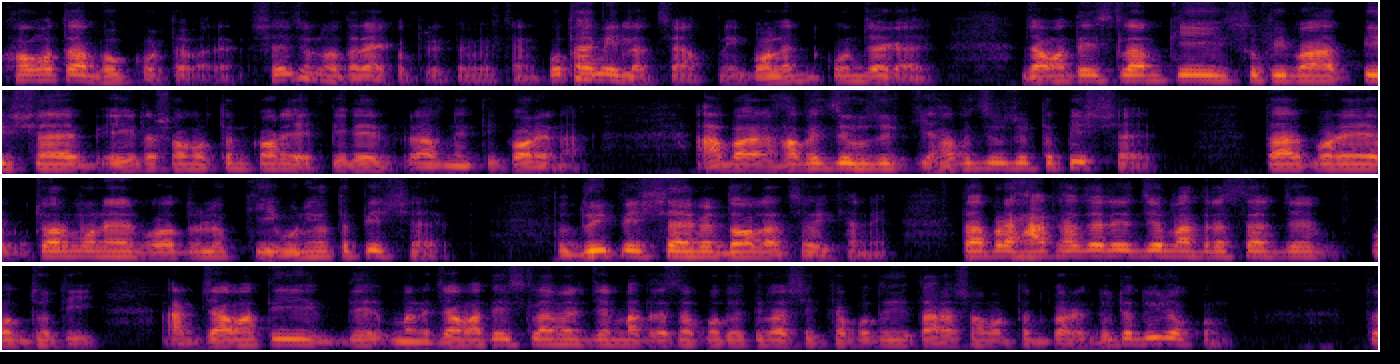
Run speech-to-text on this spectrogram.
ক্ষমতা ভোগ করতে পারেন। সেই জন্য তারা একত্রিত হয়েছেন। কোথায় মিল আছে আপনি বলেন? কোন জায়গায়? জামাতে ইসলাম কি সুফিবাদ পীর সাহেব এইটা সমর্থন করে? পীরের রাজনীতি করে না। আবার হাফেজি হুজুর কি? হাফেজি হুজুর তো পীর সাহেব। তারপরে চরমনের ভদ্রলোক কি? উনিও তো পীর সাহেব। তো দুই পীর সাহেবের দল আছে ওইখানে। তারপরে হাট হাজারের যে মাদ্রাসার যে পদ্ধতি আর জামাতি মানে জামাতে ইসলামের যে মাদ্রাসা পদ্ধতি বা শিক্ষা পদ্ধতি তারা সমর্থন করে। দুটো দুই রকম। তো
